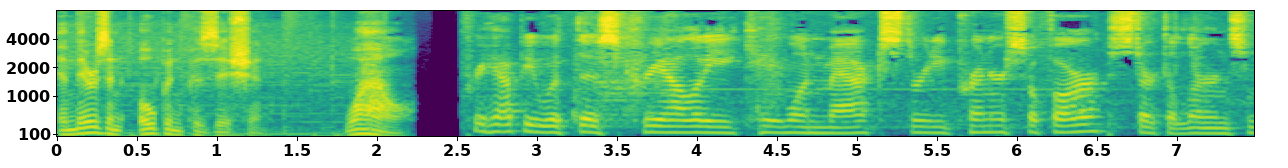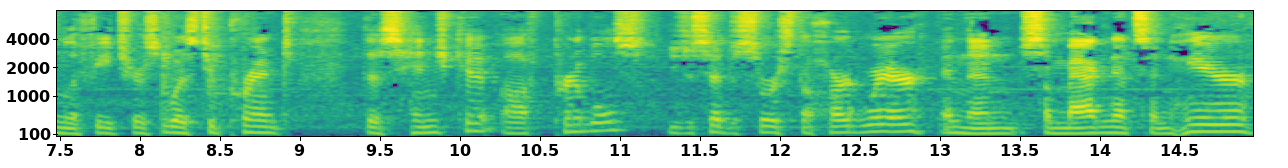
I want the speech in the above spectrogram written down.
and there's an open position. Wow. Pretty happy with this Creality K1 Max 3D printer so far. Start to learn some of the features was to print this hinge kit off printables. You just had to source the hardware and then some magnets in here,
